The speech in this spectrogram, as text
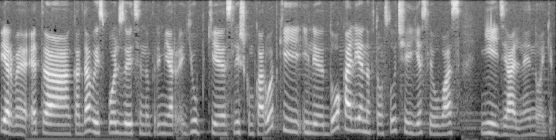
Первое – это когда вы используете, например, юбки слишком короткие или до колена, в том случае, если у вас не идеальные ноги.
